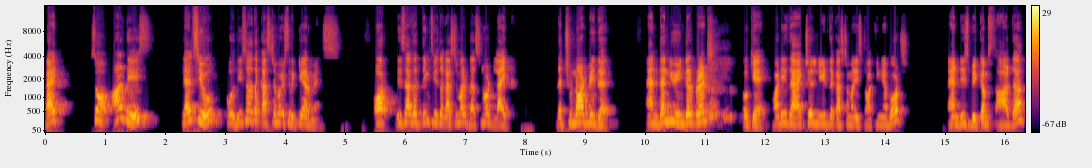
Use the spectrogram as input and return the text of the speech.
Right? So all this tells you, oh, these are the customer's requirements. Or these are the things which the customer does not like. That should not be there. And then you interpret, okay, what is the actual need the customer is talking about? And this becomes all the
